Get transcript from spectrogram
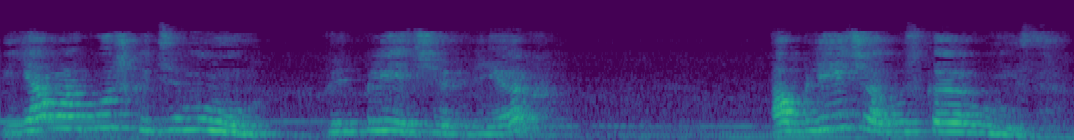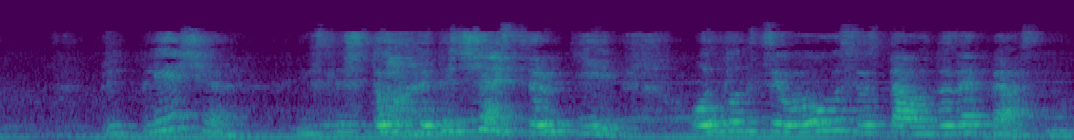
Я макушкой тяну предплечье вверх, а плечи опускаю вниз. Предплечье, если что, это часть руки от локтевого сустава до запястного.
